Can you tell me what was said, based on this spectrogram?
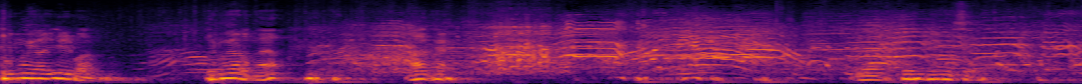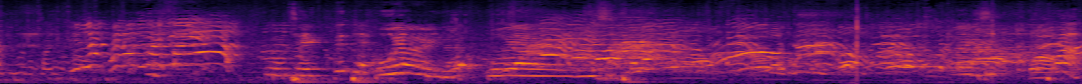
김무열 1번. 김무열 없나요? 아, 네. 네, 밀고 있어요. 제 끝에 오열인가요? 오열 23? 오열 24?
